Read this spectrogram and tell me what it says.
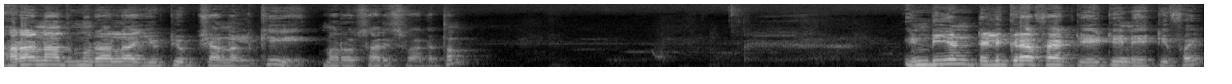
తారానాథ్ మురాలా యూట్యూబ్ ఛానల్కి మరోసారి స్వాగతం. Indian telegraph act eighteen eighty five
